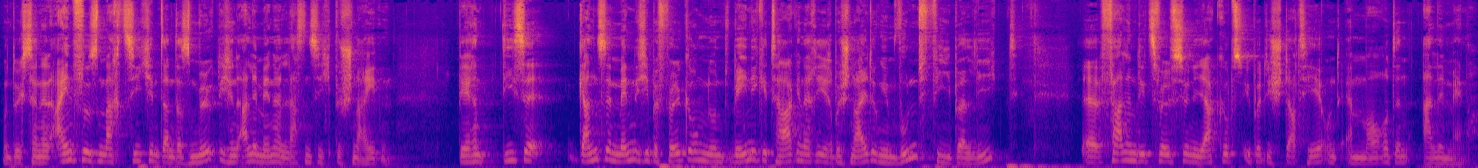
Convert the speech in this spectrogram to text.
Und durch seinen Einfluss macht Sichem dann das möglich und alle Männer lassen sich beschneiden. Während diese ganze männliche Bevölkerung nun wenige Tage nach ihrer Beschneidung im Wundfieber liegt, äh, fallen die zwölf Söhne Jakobs über die Stadt her und ermorden alle Männer.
